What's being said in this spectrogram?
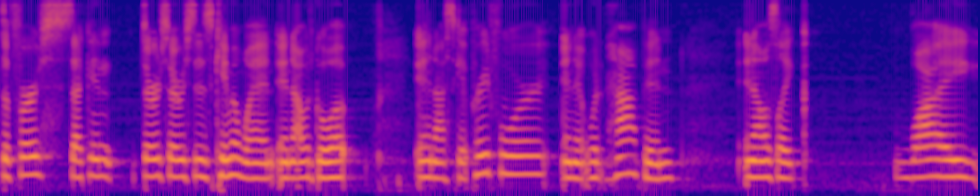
the first, second, third services came and went, and I would go up and ask to get prayed for, and it wouldn't happen. And I was like, why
